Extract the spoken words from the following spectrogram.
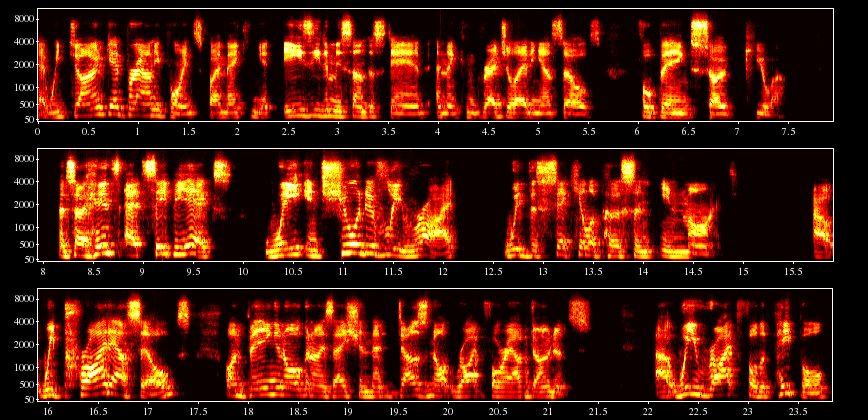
Okay, we don't get brownie points by making it easy to misunderstand and then congratulating ourselves for being so pure. And so, hence, at CPX, we intuitively write with the secular person in mind. Uh, we pride ourselves on being an organization that does not write for our donors. Uh, we write for the people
